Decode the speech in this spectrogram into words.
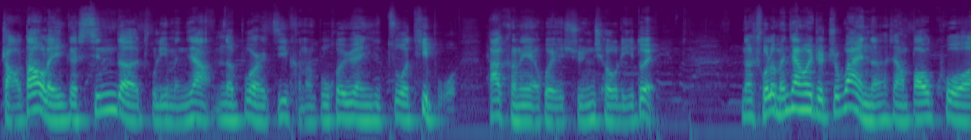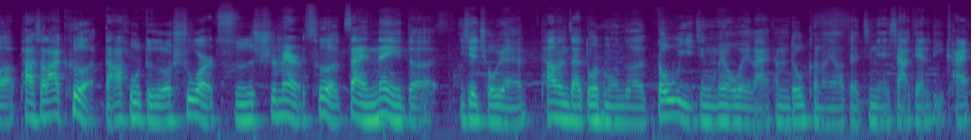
找到了一个新的主力门将，那布尔基可能不会愿意做替补，他可能也会寻求离队。那除了门将位置之外呢，像包括帕斯拉克、达胡德、舒尔茨、施梅尔策在内的一些球员，他们在多特蒙德都已经没有未来，他们都可能要在今年夏天离开。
